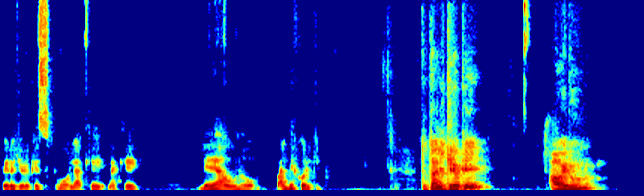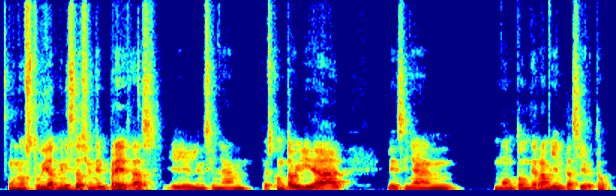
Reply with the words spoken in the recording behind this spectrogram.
pero yo creo que es como la que, la que le da a uno al mejor equipo. Total, y creo que, a ver, uno, uno estudia administración de empresas, eh, le enseñan pues contabilidad, le enseñan un montón de herramientas, ¿cierto?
